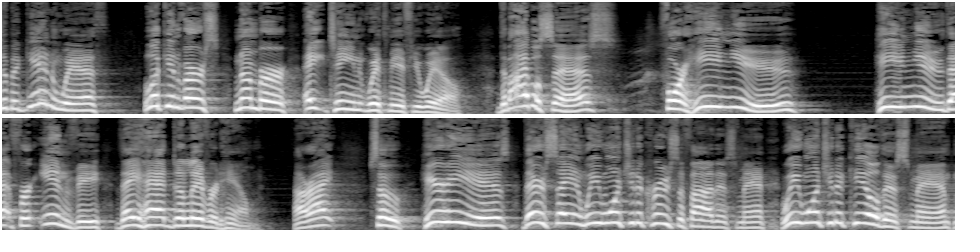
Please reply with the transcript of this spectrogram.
to begin with, look in verse number 18 with me, if you will. The Bible says, For he knew, he knew that for envy they had delivered him. All right? So here he is. They're saying, We want you to crucify this man. We want you to kill this man.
